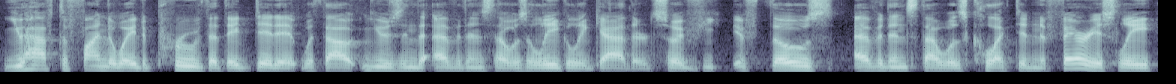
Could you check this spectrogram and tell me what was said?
you have to find a way to prove that they did it without using the evidence that was illegally gathered. So if you, if those evidence that was collected nefariously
